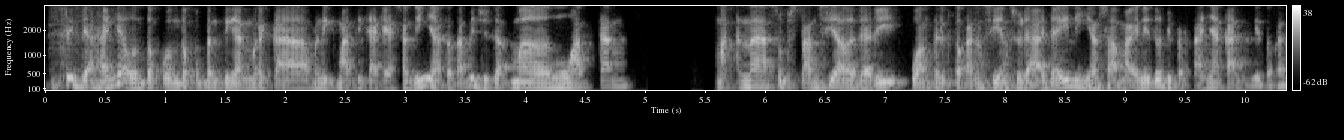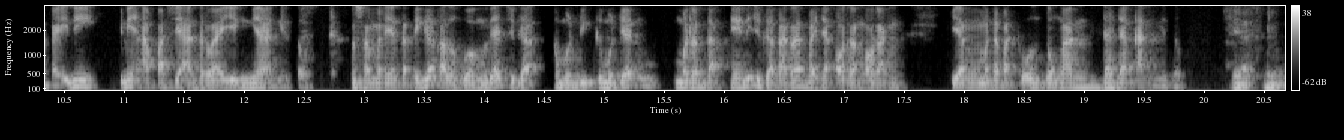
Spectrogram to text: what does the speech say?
tidak hanya untuk untuk kepentingan mereka menikmati karya seninya, tetapi juga menguatkan makna substansial dari uang cryptocurrency yang sudah ada ini yang sama ini tuh dipertanyakan gitu kan. Kayak ini ini apa sih underlyingnya gitu. Terus sama yang ketiga kalau gue melihat juga kemudian kemudian merebaknya ini juga karena banyak orang-orang yang mendapat keuntungan dadakan gitu. Ya, ya.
